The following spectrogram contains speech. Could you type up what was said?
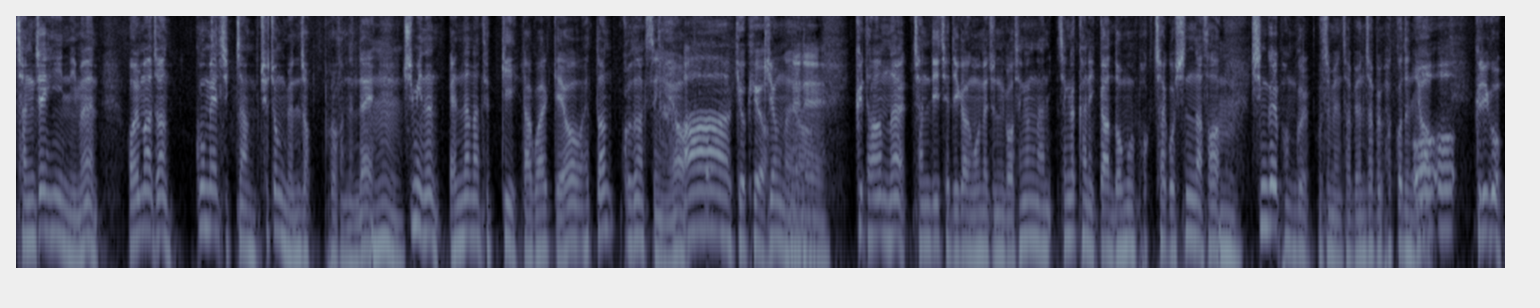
장재희님은 얼마 전 꿈의 직장 최종 면접 보러 갔는데 음. 취미는 엔나나 듣기라고 할게요 했던 고등학생이에요. 아 기억해요. 기억나요. 네네. 그 다음 날 잔디 제디가 응원해 준 거 생각나 생각하니까 너무 벅차고 신나서 음. 싱글벙글 웃으면서 면접을 봤거든요. 어, 어. 그리고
